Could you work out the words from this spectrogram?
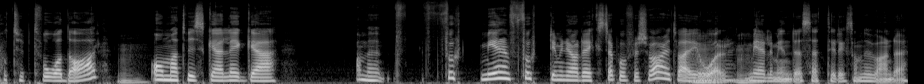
på typ två dagar Mm. om att vi ska lägga ja, men, 40, mer än 40 miljarder extra på försvaret varje Mm, år, mm. mer eller mindre sett till liksom nuvarande.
